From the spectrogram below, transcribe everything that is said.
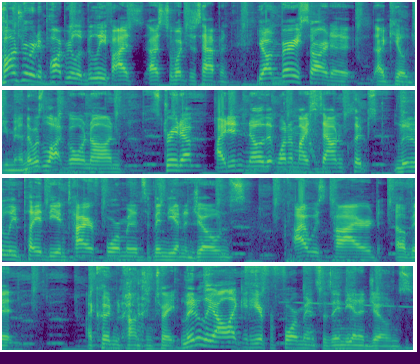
contrary to popular belief as, as to what just happened. Yo, I'm very sorry to I killed you, man. There was a lot going on. Straight up, I didn't know that one of my sound clips literally played the entire four minutes of Indiana Jones. I was tired of it. I couldn't concentrate. Literally all I could hear for four minutes was Indiana Jones.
